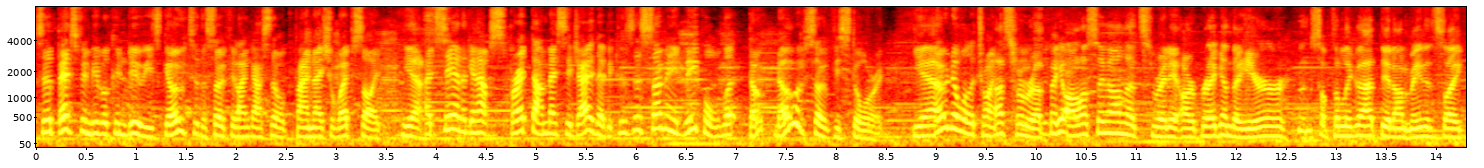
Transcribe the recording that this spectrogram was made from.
So the best thing people can do is go to the Sophie Lancaster Foundation website Yes. and see how they can help spread that message out there because there's so many people that don't know of Sophie's story. Yeah. Don't know what they're trying That's to do. horrific. Honestly, man, that's really heartbreaking to hear something like that. You know what I mean? It's like,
